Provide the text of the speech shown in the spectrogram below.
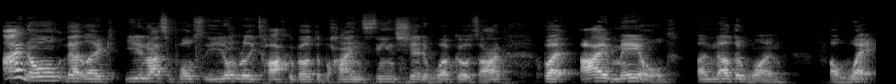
I know that like you're not supposed to. You don't really talk about the behind the scenes shit and what goes on, but I mailed another one away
